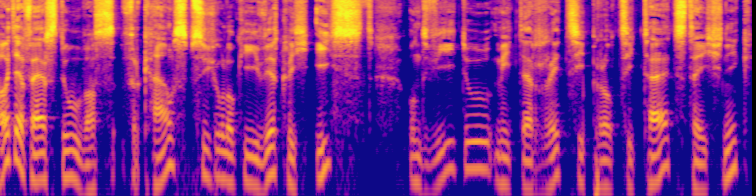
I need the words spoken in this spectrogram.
Heute erfährst du, was Verkaufspsychologie wirklich ist und wie du mit der Reziprozitätstechnik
